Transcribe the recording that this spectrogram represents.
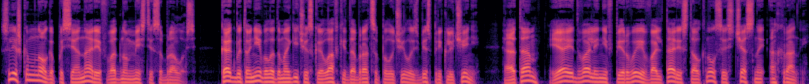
Слишком много пассионариев в одном месте собралось. Как бы то ни было, до магической лавки добраться получилось без приключений, а там я едва ли не впервые в альтаре столкнулся с частной охраной.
